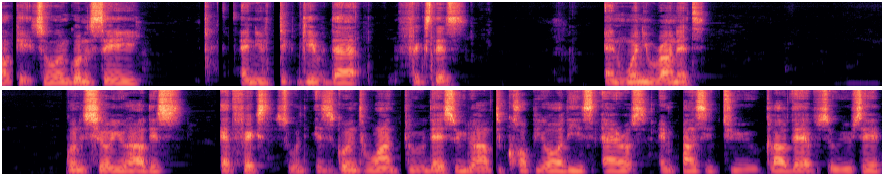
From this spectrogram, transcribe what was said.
Okay, so I'm going to say, and you give that, fix this. And when you run it, I'm going to show you how this fixed. So it's going to run through this, so you don't have to copy all these errors and pass it to Claude Dev. So you say,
